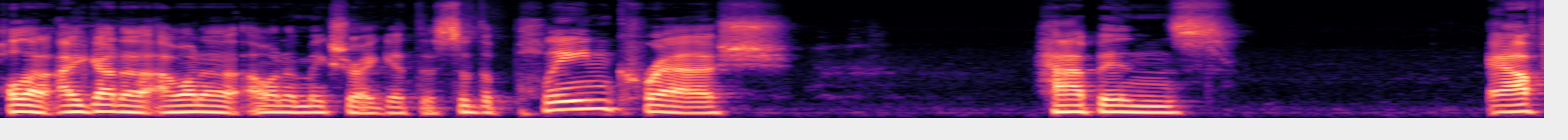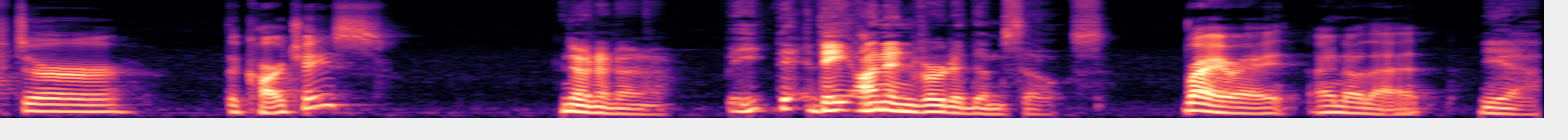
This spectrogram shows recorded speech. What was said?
Hold on, I gotta. I wanna. I wanna make sure I get this. So the plane crash happens after the car chase. No, no, no, no. They, they uninverted themselves. Right, right. I know that. Yeah.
